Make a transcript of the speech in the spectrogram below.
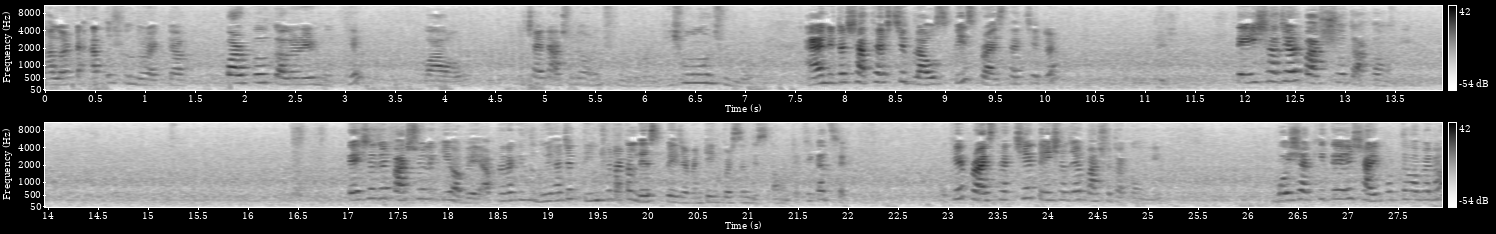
কালারটা এত সুন্দর একটা পার্পল কালারের মধ্যে ওয়াও শাড়িটা আসলে অনেক সুন্দর মানে ভীষণ সুন্দর। অ্যান্ড এটার সাথে আসছে ব্লাউজ পিস প্রাইস থাকছে এটা তেইশ হাজার পাঁচশো টাকা অনলি তেইশ হাজার পাঁচশো হলে কি হবে? আপনারা কিন্তু দুই হাজার তিনশো টাকা লেস পেয়ে যাবেন টেন পার্সেন্ট ডিসকাউন্টে ঠিক আছে? ওকে প্রাইস থাকছে তেইশ হাজার পাঁচশো টাকা অনলি বৈশাখীতে শাড়ি পরতে হবে না?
